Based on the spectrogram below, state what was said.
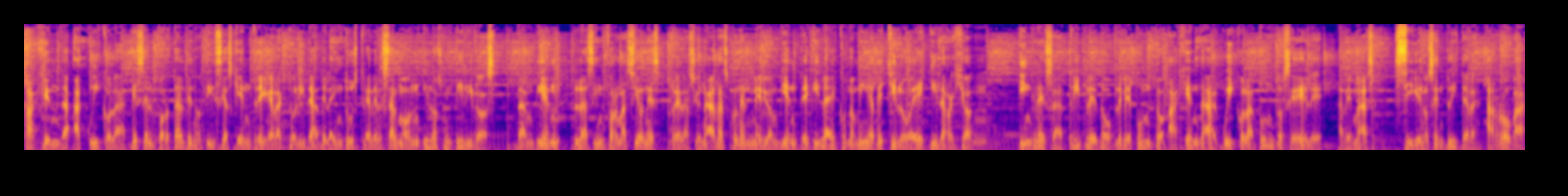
Agenda Acuícola es el portal de noticias que entrega la actualidad de la industria del salmón y los mitílidos. También las informaciones relacionadas con el medio ambiente y la economía de Chiloé y la región. Ingresa a www.agendaacuícola.cl. Además, síguenos en Twitter, arroba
